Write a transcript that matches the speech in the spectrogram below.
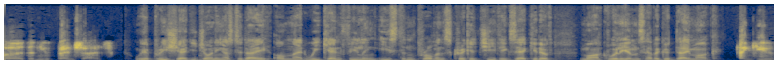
uh, the new franchise. We appreciate you joining us today on that weekend feeling. Eastern Province Cricket Chief Executive Mark Williams. Have a good day, Mark. Thank you.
